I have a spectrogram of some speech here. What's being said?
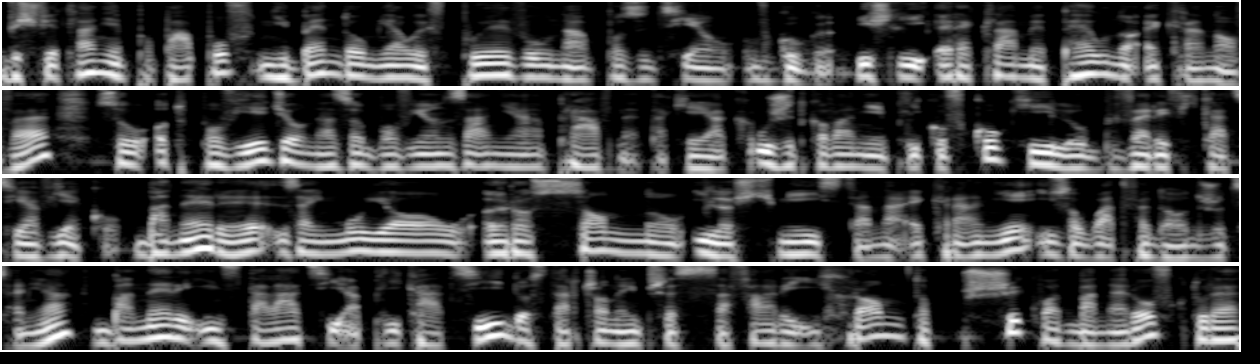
wyświetlanie pop-upów nie będą miały wpływu na pozycję w Google. Jeśli reklamy pełnoekranowe są odpowiedzią na zobowiązania prawne, takie jak użytkowanie plików cookie lub weryfikacja wieku. Banery zajmują rozsądną ilość miejsca na ekranie i są łatwe do odrzucenia. Banery instalacji aplikacji dostarczonej przez Safari i Chrome to przykład banerów, które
